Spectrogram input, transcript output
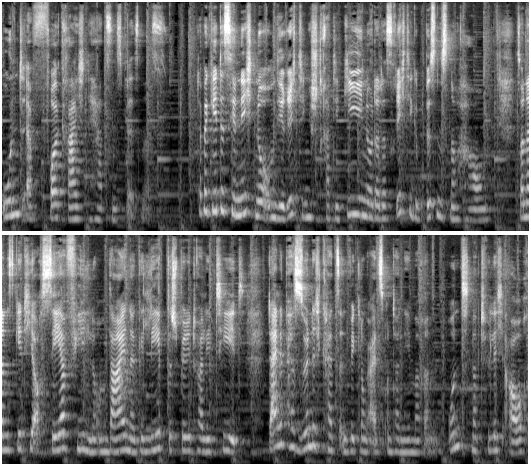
und erfolgreichen Herzensbusiness. Dabei geht es hier nicht nur um die richtigen Strategien oder das richtige Business-Know-how, sondern es geht hier auch sehr viel um deine gelebte Spiritualität, deine Persönlichkeitsentwicklung als Unternehmerin und natürlich auch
